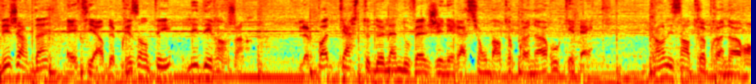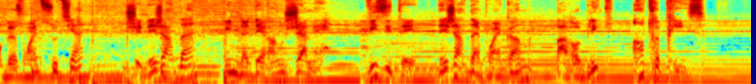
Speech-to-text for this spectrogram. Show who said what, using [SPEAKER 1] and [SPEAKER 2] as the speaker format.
[SPEAKER 1] Desjardins est fier de présenter Les Dérangeants, le podcast de la nouvelle génération d'entrepreneurs au Québec. Quand les entrepreneurs ont besoin de soutien, chez Desjardins, ils ne dérangent jamais. Visitez desjardins.com par oblique entreprise.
